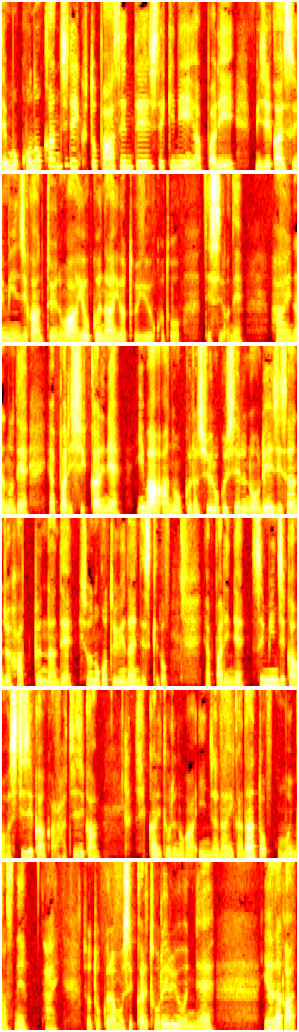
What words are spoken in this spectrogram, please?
でもこの感じでいくとパーセンテージ的にやっぱり短い睡眠時間というのは良くないよということですよね。はい。なのでやっぱりしっかりね今あのオクラ収録してるの0時38分なんで人のこと言えないんですけどやっぱりね睡眠時間は7時間から8時間しっかりとるのがいいんじゃないかなと思いますね。はい。ちょっとオクラもしっかり取れるようにね。いやなんか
